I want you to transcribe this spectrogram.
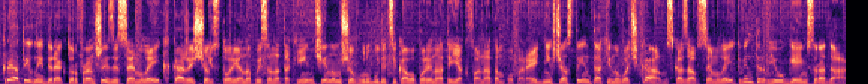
Креативний директор франшизи Сем Лейк каже, що історія написана таким чином, що в гру буде цікаво поринати як фанатам попередніх частин, так і новачкам, сказав Сем Лейк в інтерв'ю Games Radar.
